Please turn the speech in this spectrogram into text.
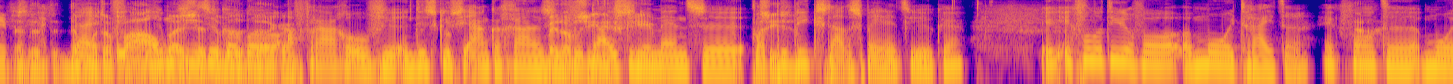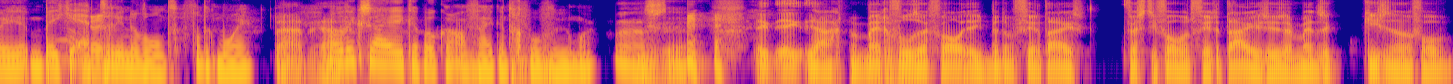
nee. Het- het- er Ja, moet een verhaal bij moet je zitten, moet natuurlijk het ook wel werken. afvragen of je een discussie aan kan gaan. Of voor duizenden Scheme. mensen Precies. publiek staat te spelen natuurlijk. Hè. Ik, ik vond het in ieder geval een mooi treiteren. Ik vond het eh, mooi, een beetje etter in de wond. Vond ik mooi. Ja, wat ik zei, ik heb ook een afwijkend gevoel voor humor. Ja, Dus, eh, ik, ik, ja, mijn gevoel zegt vooral, je bent een vegetarisch festival wat vegetarisch is. En mensen kiezen dan voor,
